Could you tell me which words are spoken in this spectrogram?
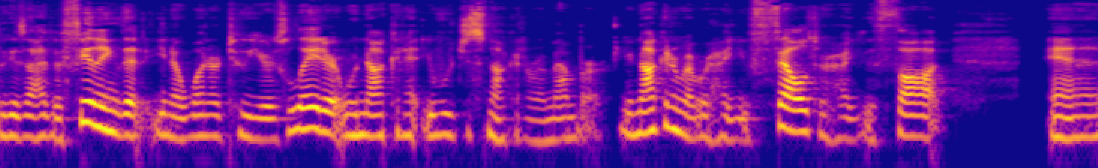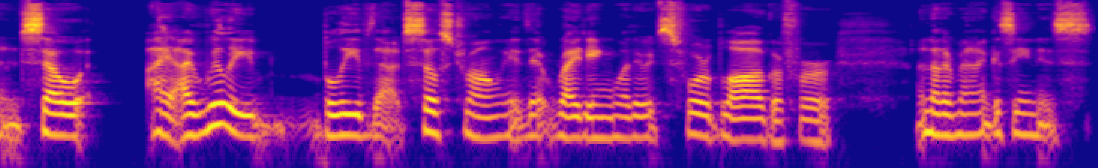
Because I have a feeling that you know, one or two years later, we're not going to, we're just not going to remember. You're not going to remember how you felt or how you thought, and so I, I really believe that so strongly that writing, whether it's for a blog or for another magazine is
